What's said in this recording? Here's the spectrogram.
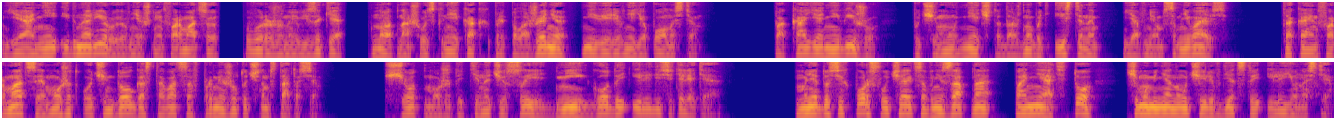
Я не игнорирую внешнюю информацию, выраженную в языке, но отношусь к ней как к предположению, не веря в нее полностью. Пока я не вижу, почему нечто должно быть истинным, я в нем сомневаюсь. Такая информация может очень долго оставаться в промежуточном статусе. Счет может идти на часы, дни, годы или десятилетия. Мне до сих пор случается внезапно понять то, чему меня научили в детстве или юности.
